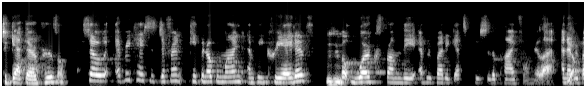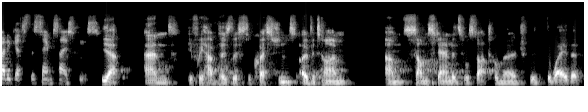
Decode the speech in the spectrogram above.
to get their approval. So every case is different. Keep an open mind and be creative, Mhm. but work from the everybody gets a piece of the pie formula and Yeah. everybody gets the same size piece. Yeah. And if we have those lists of questions over time, um, some standards will start to emerge with the way that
